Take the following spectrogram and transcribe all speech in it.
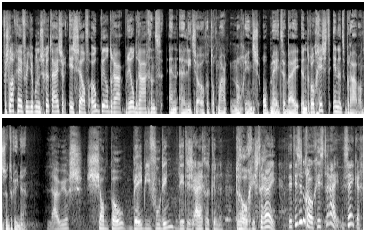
Verslaggever Jeroen Schutijzer is zelf ook brildragend... en uh, liet zijn ogen toch maar nog eens opmeten... bij een drogist in het Brabantse Drunen. Luiers, shampoo, babyvoeding. Dit is eigenlijk een drogisterij. Dit is een drogisterij, zeker.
